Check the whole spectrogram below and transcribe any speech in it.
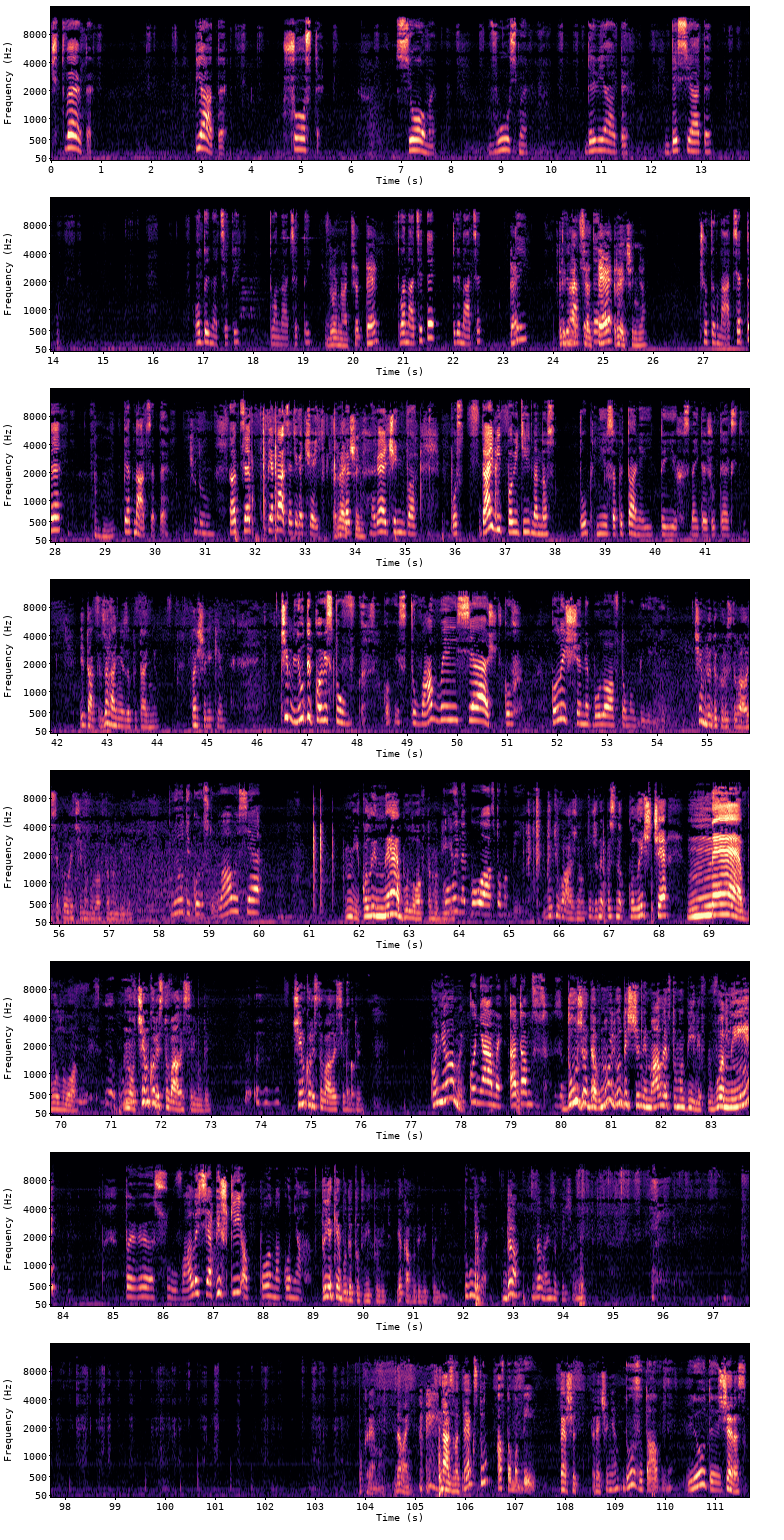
четверте, п'яте, шосте, сьоме, восьме, дев'яте, десяте, одинадцятий, дванадцятий, Дванадцяте. дванадцяте, тринадцятий, Тринадцяте речення. чотирнадцяте, Угу. п'ятнадцяте. Чудово. А це 15 речей. Речень. Речень. Дай відповіді на наступні запитання, і ти їх знайдеш у тексті. І так, загальні запитання. Перше яке? Чим люди користув... користувалися, коли ще не було автомобілів? Чим люди користувалися, коли ще не було автомобілів? Люди користувалися, Ні, коли не було автомобілів. коли не було автомобілів. Будь уважним. Тут же написано, коли ще не було. Ну, чим користувалися люди? Чим користувалися люди? Конями. Конями, а там з- з- Дуже давно люди ще не мали автомобілів. Вони пересувалися пішки або на конях. то яке буде тут відповідь? Яка буде відповідь? Друге. Да, давай записуємо. Окремо. Давай. Назва тексту. Автомобіль. Перше речення. Дуже давно. Люди Ще раз.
